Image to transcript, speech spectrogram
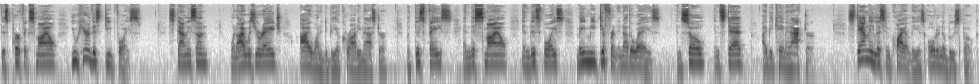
this perfect smile, you hear this deep voice. Stanley, son, when I was your age, I wanted to be a karate master, but this face and this smile and this voice made me different in other ways. And so, instead, I became an actor. Stanley listened quietly as Oda Nobu spoke.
